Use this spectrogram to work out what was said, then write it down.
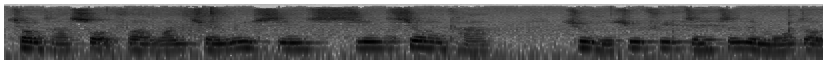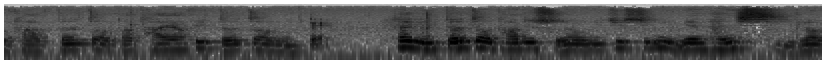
向他说话，完全用心心向他，就你就会真正的摸到他，得着他，他也会得着你。对，在你得着他的时候，你就心里面很喜乐，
